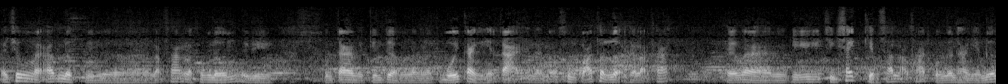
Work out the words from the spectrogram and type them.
Nói chung là áp lực ờ, lạm phát là không lớn bởi vì chúng ta phải tin tưởng rằng là cái bối cảnh hiện tại là nó không quá thuận lợi cho lạm phát. Thế và cái chính sách kiểm soát lạm phát của ngân hàng nhà nước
